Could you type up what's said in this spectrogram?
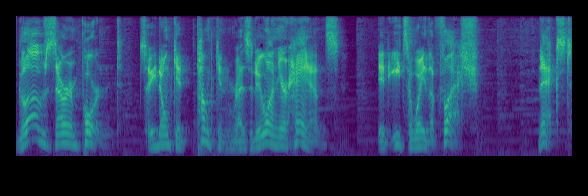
Gloves are important, so you don't get pumpkin residue on your hands. It eats away the flesh. Next,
